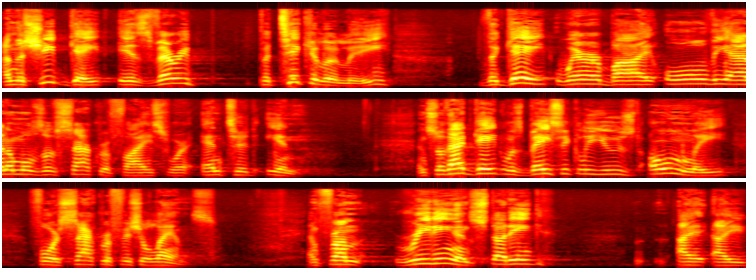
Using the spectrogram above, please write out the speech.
And the sheep gate is very particularly the gate whereby all the animals of sacrifice were entered in. And so that gate was basically used only for sacrificial lambs. And from reading and studying, I, I,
